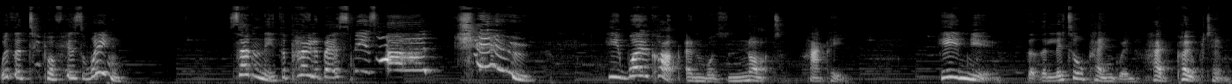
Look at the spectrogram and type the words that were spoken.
with the tip of his wing. Suddenly, the polar bear sneezed. Achoo! He woke up and was not happy. He knew that the little penguin had poked him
